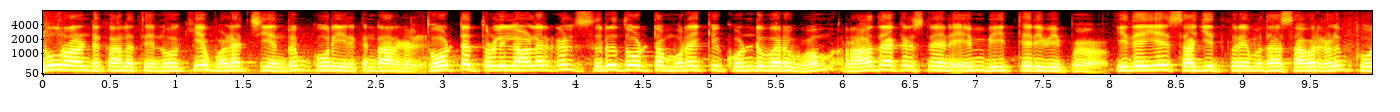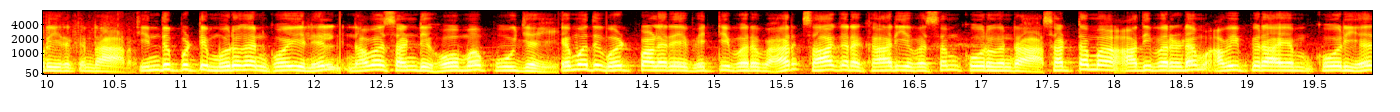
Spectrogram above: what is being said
நூறாண்டு காலத்தை நோக்கிய வளர்ச்சி என்றும் கூறியிருக்கின்றார்கள். தோட்ட தொழிலாளர்கள் சிறு தோட்ட முறைக்கு கொண்டு வருவோம் ராதாகிருஷ்ணன் எம்பி தெரிவிப்பு. இதையே சஜித் பிரேமதாஸ் அவர்களும் கூறியிருக்கின்றார். இந்துப்பட்டி முருகன் கோயிலில் நவசண்டி ஹோம பூஜை. எமது வேட்பாளரை வெற்றி பெறுவார் சாகர காரியவசம் கூறுகின்றார். சட்டமா அதிபரிடம் அபிப்பிராயம் கோரிய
